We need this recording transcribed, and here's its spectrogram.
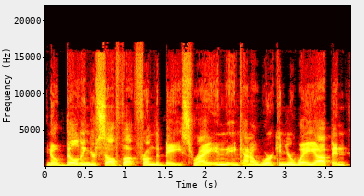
you know building yourself up from the base, right, and, and kind of working your way up. And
